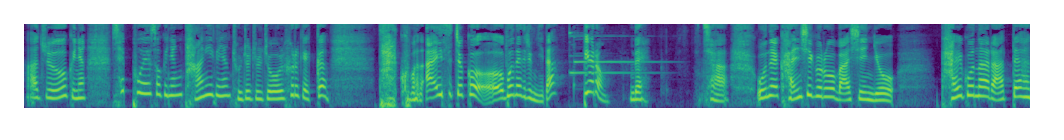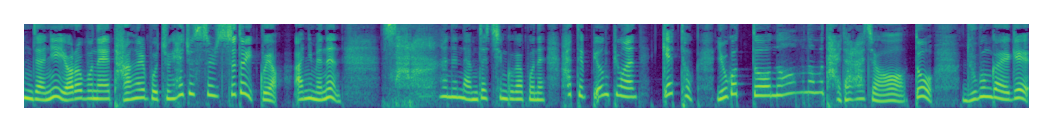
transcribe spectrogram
아주 그냥 세포에서 그냥 당이 그냥 졸졸졸졸 흐르게끔 달콤한 아이스 초코 보내드립니다. 뾰롱! 네. 자, 오늘 간식으로 마신 요 달고나 라떼 한 잔이 여러분의 당을 보충해 줬을 수도 있고요. 아니면은 사랑하는 남자친구가 보낸 하트 뿅뿅한 깨톡. 요것도 너무너무 달달하죠. 또 누군가에게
